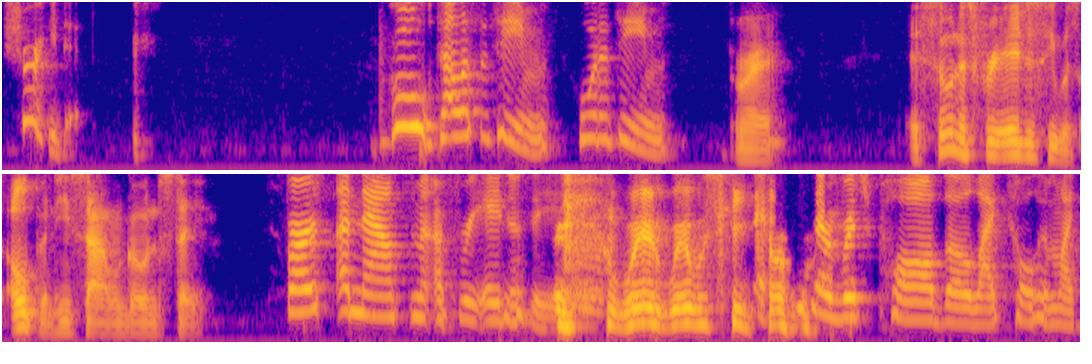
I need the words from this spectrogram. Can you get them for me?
Sure, he did. Who? Tell us the teams. Who are the teams? right as soon as free agency was open he signed with golden state First announcement of free agency. where where was he He going said Rich Paul though, like told him like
